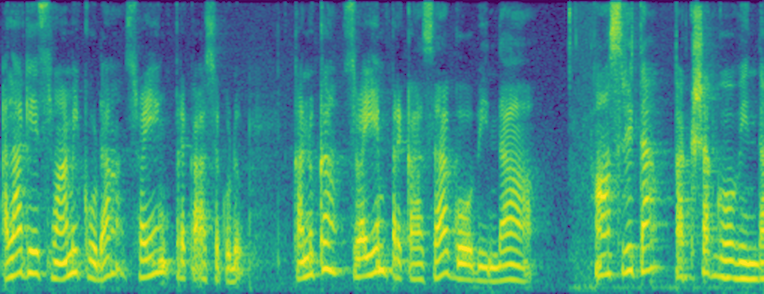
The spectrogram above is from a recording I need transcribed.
అలాగే స్వామి కూడా స్వయం ప్రకాశకుడు కనుక స్వయం ప్రకాశ గోవింద ఆశ్రిత పక్ష గోవింద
